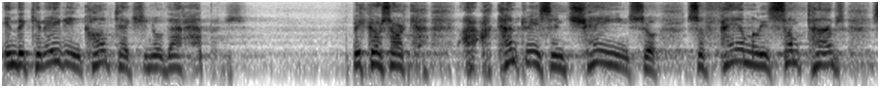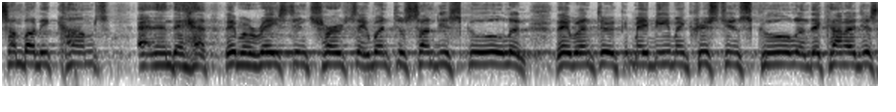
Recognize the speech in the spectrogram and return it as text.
in the Canadian context, you know, that happens. Because our, our country is in change. So, so families, sometimes somebody comes and then they, have, they were raised in church, they went to Sunday school, and they went to maybe even Christian school, and they kind of just,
